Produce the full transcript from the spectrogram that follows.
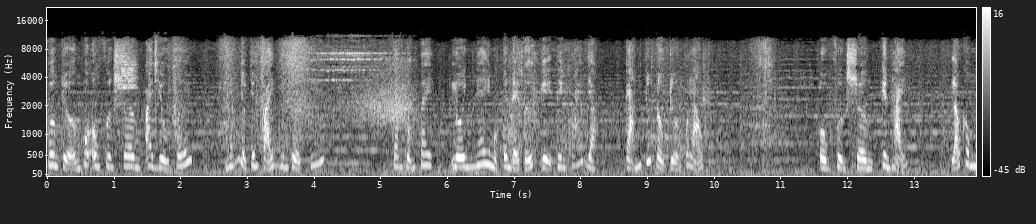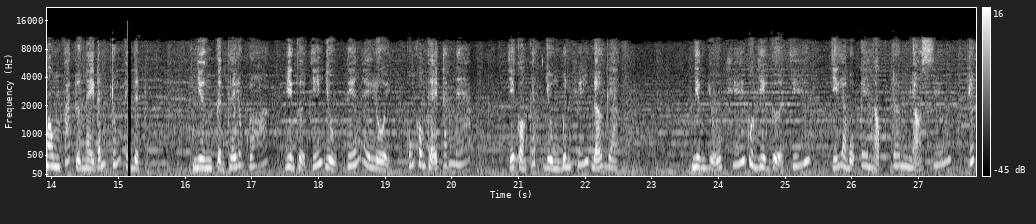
cương trượng của ôn phương sơn bay dù tới nhắm vào chân phải viên thừa chí. Chàng thuận tay lôi ngay một tên đệ tử kỳ tiên khoái vào cản trước đầu trượng của lão. Ôn phương sơn kinh hãi lão không mong phát trượng này đánh trúng kẻ địch. Nhưng tình thế lúc đó, viên thừa chí dù tiến hay lùi cũng không thể tránh né. Chỉ còn cách dùng binh khí đỡ gạt. Nhưng vũ khí của viên thừa chí chỉ là một cây ngọc trâm nhỏ xíu, rất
